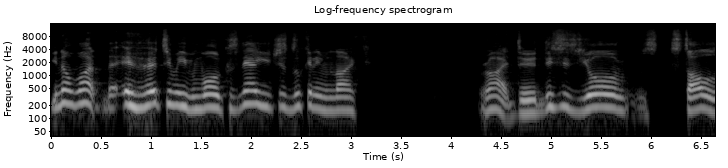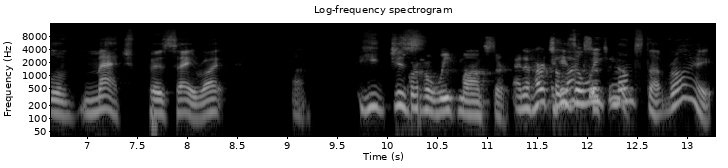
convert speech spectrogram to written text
You know what? It hurts him even more because now you just look at him like, right, dude, this is your style of match per se, right? He just Sort of a weak monster, and it hurts he's Alexa a weak too. monster, right?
